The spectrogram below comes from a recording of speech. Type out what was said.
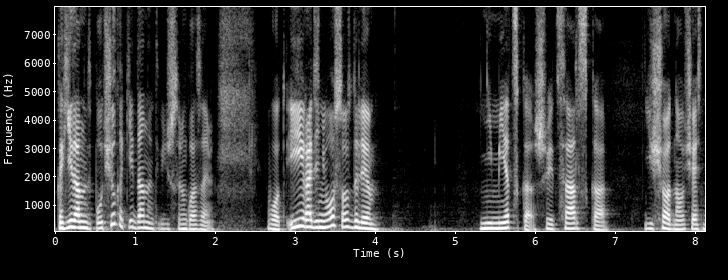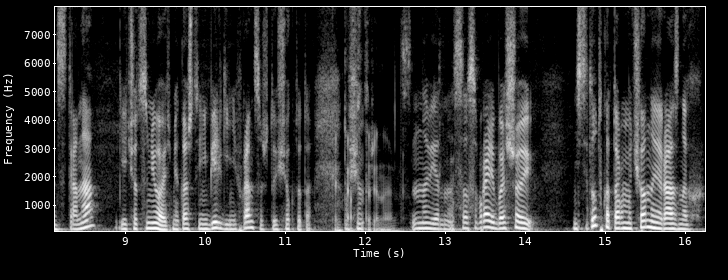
какие данные ты получил, какие данные ты видишь своими глазами. Вот. И ради него создали немецко-швейцарско еще одна участница страна, я что-то сомневаюсь, мне кажется, не Бельгия, не Франция, что еще кто-то. В общем, наверное. Наверное. Собрали большой институт, в котором ученые разных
